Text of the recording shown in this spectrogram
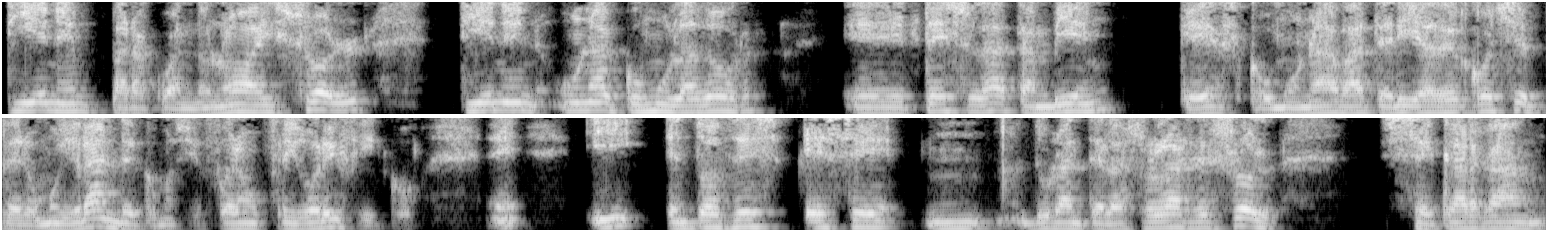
tienen, para cuando no hay sol, tienen un acumulador eh, Tesla también, que es como una batería del coche, pero muy grande, como si fuera un frigorífico. ¿eh? Y entonces ese, durante las olas de sol, se cargan,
